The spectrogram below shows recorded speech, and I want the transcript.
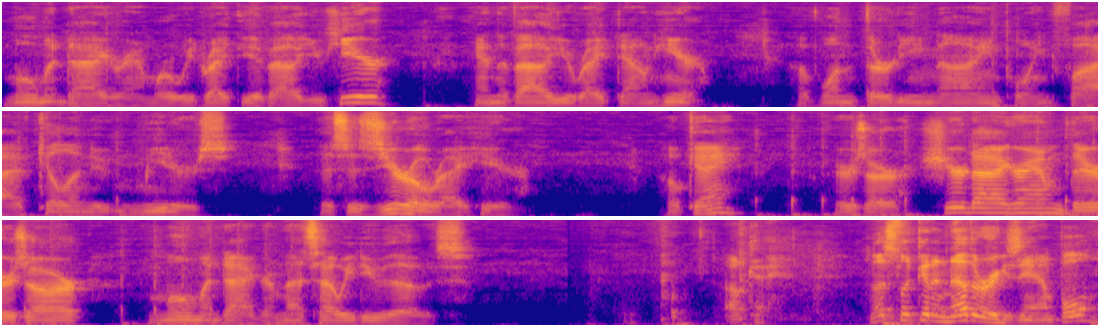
moment diagram where we'd write the value here and the value right down here of 139.5 kilonewton meters. This is 0 right here. Okay? There's our shear diagram. There's our moment diagram. That's how we do those. Okay. Let's look at another example.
